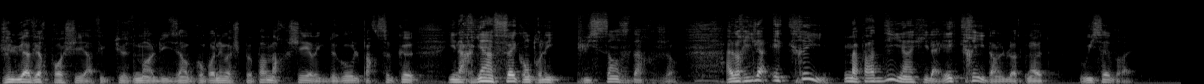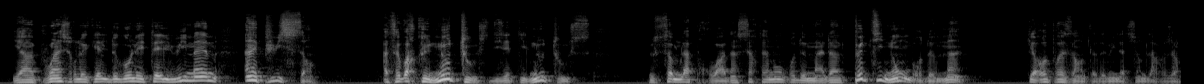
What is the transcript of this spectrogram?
Je lui avais reproché affectueusement en lui disant Vous comprenez, moi je ne peux pas marcher avec De Gaulle parce qu'il n'a rien fait contre les puissances d'argent. Alors il a écrit, il m'a pas dit hein, qu'il a écrit dans le bloc-notes. Oui, c'est vrai. Il y a un point sur lequel De Gaulle était lui-même impuissant. À savoir que nous tous, disait-il, nous tous, nous sommes la proie d'un certain nombre de mains, d'un petit nombre de mains qui représentent la domination de l'argent.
